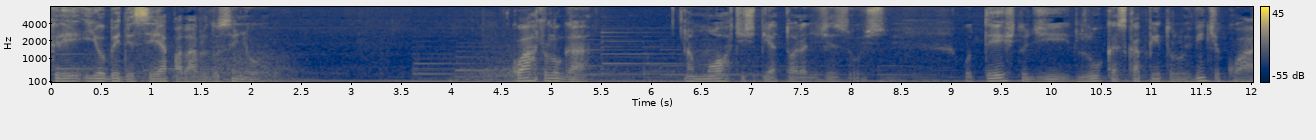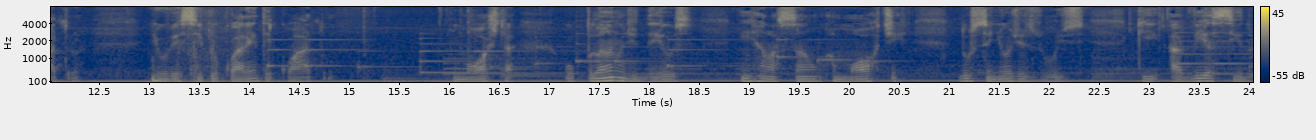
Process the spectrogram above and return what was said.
crer e obedecer a palavra do Senhor. Quarto lugar, a morte expiatória de Jesus. O texto de Lucas, capítulo 24 e o versículo 44 mostra o plano de Deus em relação à morte do Senhor Jesus, que havia sido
